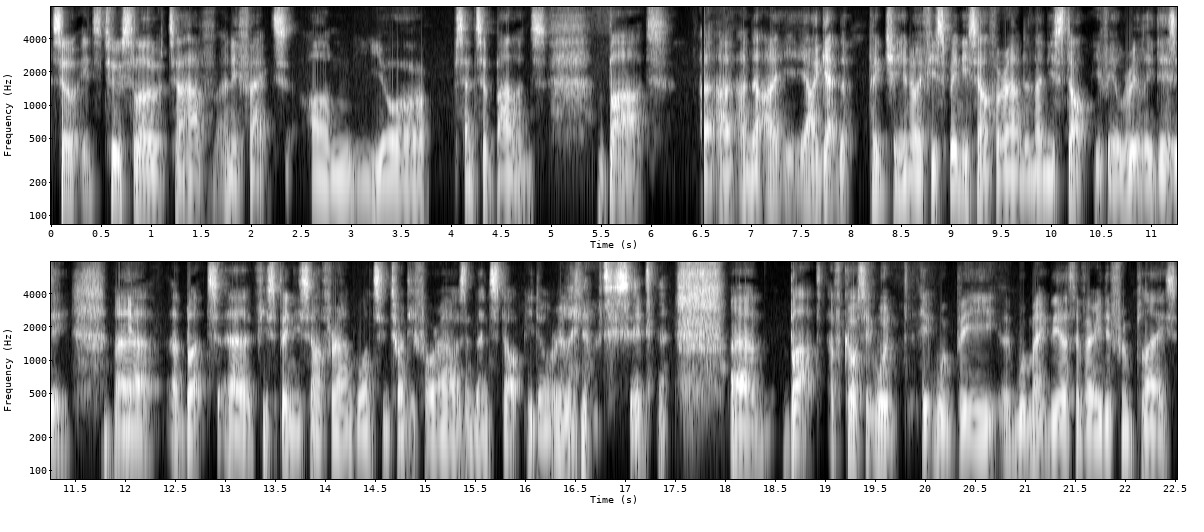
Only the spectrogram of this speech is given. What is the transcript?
So it's too slow to have an effect on your sense of balance, but uh, uh, and I, I, get the picture. You know, if you spin yourself around and then you stop, you feel really dizzy. Uh, yeah. But uh, if you spin yourself around once in 24 hours and then stop, you don't really notice it. um, but of course, it would it would be it would make the Earth a very different place,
